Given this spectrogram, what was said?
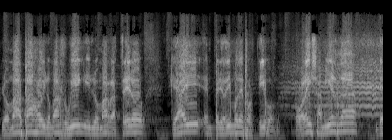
lo más bajo y lo más ruin y lo más rastrero que hay en periodismo deportivo. Oléis a mierda de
